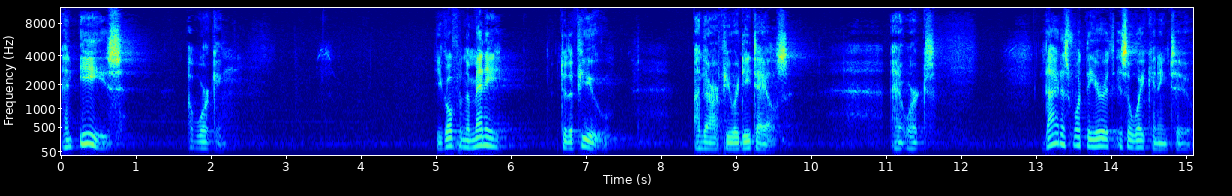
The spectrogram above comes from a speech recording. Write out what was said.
and ease of working. You go from the many to the few, and there are fewer details and it works. That is what the earth is awakening to.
